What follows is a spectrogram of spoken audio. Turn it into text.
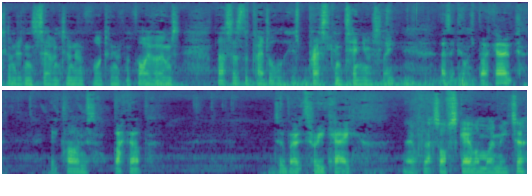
207, 204, 205 ohms. That's as the pedal is pressed continuously. As it comes back out, it climbs back up to about 3k. Now that's off scale on my meter,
